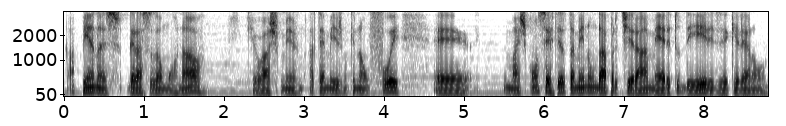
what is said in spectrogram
apenas graças ao Murnau, que eu acho mesmo, até mesmo que não foi, é, mas com certeza também não dá para tirar mérito dele, dizer que ele era um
